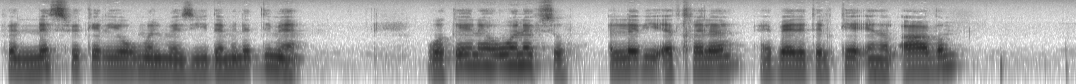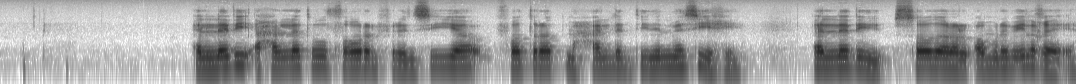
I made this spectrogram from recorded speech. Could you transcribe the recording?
فلنسفك اليوم المزيد من الدماء وكان هو نفسه الذي أدخل عبادة الكائن الأعظم الذي أحلته الثورة الفرنسية فترة محل الدين المسيحي الذي صدر الأمر بإلغائه.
